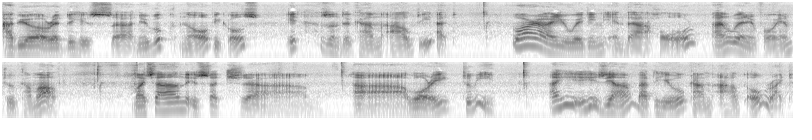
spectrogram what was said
Have you read his uh, new book? No, because it hasn't come out yet. Why are you waiting in the hall? I'm waiting for him to come out. My son is such a uh, uh, worry to me. Uh, he, he's young, but he will come out all right.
